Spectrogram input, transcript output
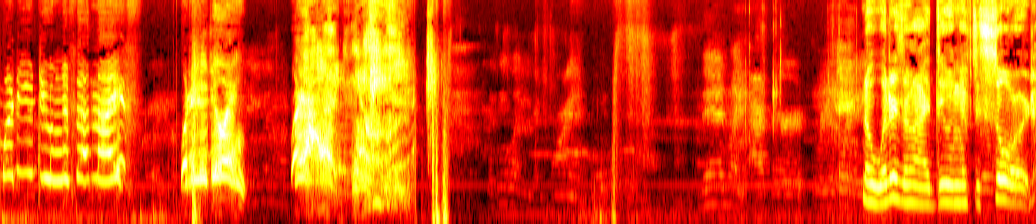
what are you doing with that knife? What are you doing? no, what is I doing with the sword?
